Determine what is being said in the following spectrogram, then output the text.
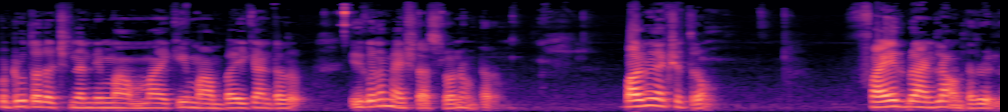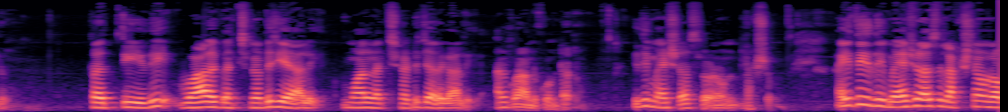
పుట్టుకతో వచ్చిందండి మా అమ్మాయికి మా అబ్బాయికి అంటారు. ఇది కూడా మేషరాశిలోనే ఉంటారు. భరణి నక్షత్రం. ఫైర్ బ్రాండ్లా ఉంటారు వీళ్ళు. ప్రతిదీ వాళ్ళకి నచ్చినట్టు చేయాలి. వాళ్ళు నచ్చినట్టు జరగాలి అని కూడా అనుకుంటారు. ఇది మేషరాశిలో ఉన్న లక్షణం. అయితే ఇది మేషరాశి లక్షణంలో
